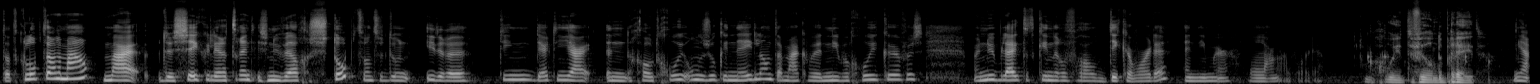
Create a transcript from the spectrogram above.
Dat klopt allemaal. Maar de seculaire trend is nu wel gestopt, want we doen iedere 10, 13 jaar een groot groeionderzoek in Nederland. Daar maken we nieuwe groeicurves. Maar nu blijkt dat kinderen vooral dikker worden en niet meer langer worden. We groeien te veel in de breedte. Ja,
